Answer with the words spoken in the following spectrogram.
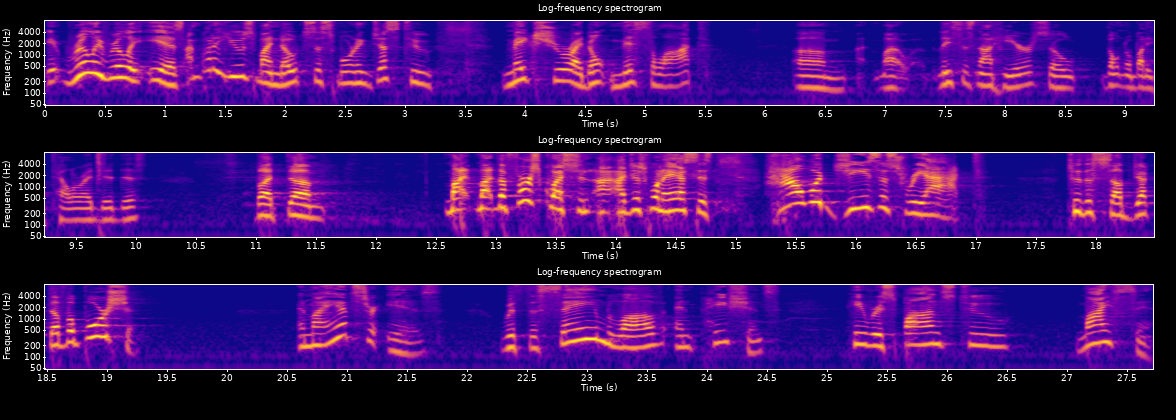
It really, really is. I'm going to use my notes this morning just to make sure I don't miss a lot. Um, my, Lisa's not here, so don't nobody tell her I did this. But um, my, my, the first question I, I just want to ask is how would Jesus react to the subject of abortion? And my answer is with the same love and patience he responds to my sin.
